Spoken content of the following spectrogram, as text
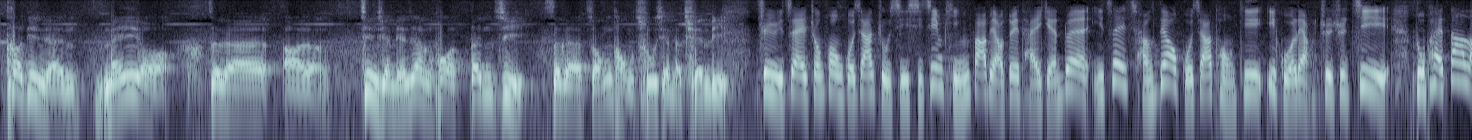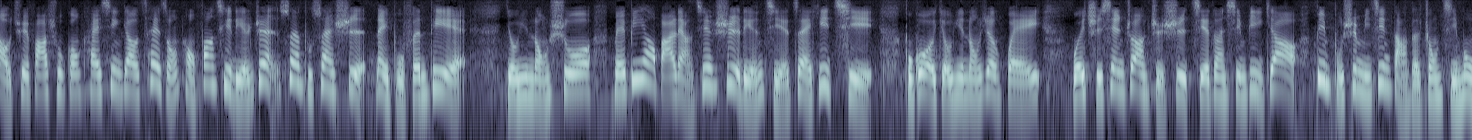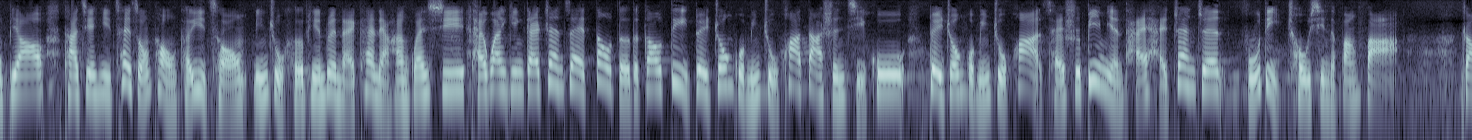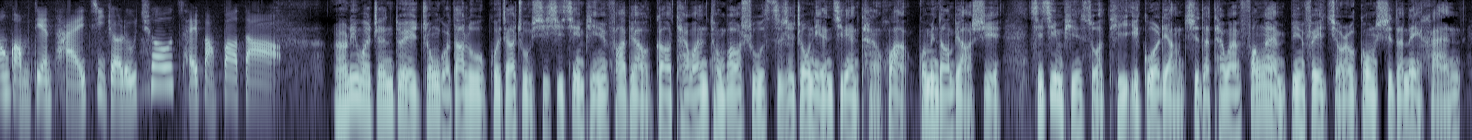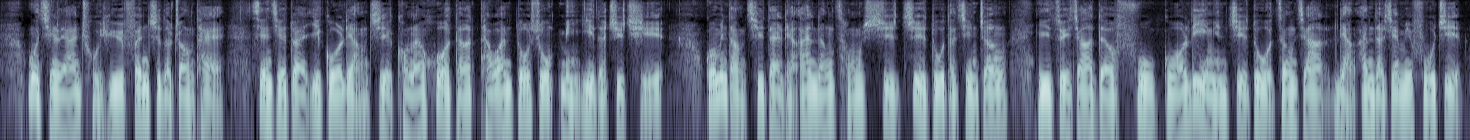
特定人没有这个呃竞选连任或登记这个总统初选的权利。至于在中共国家主席习近平发表对台言论，一再强调国家统一、一国两制之际，独派大佬却发出公开信要蔡总统放弃连任，算不算是内部分裂？尤云龙说，没必要把两件事连结在一起。不过，尤云龙认为。维持现状只是阶段性必要，并不是民进党的终极目标。他建议蔡总统可以从民主和平论来看两岸关系，台湾应该站在道德的高地，对中国民主化大声疾呼，对中国民主化才是避免台海战争釜底抽薪的方法。中广电台记者刘秋采访报道。而另外，针对中国大陆国家主席习近平发表告台湾同胞书四十周年纪念谈话，国民党表示，习近平所提“一国两制”的台湾方案，并非九二共识的内涵。目前两岸处于分治的状态，现阶段“一国两制”恐难获得台湾多数民意的支持。国民党期待两岸能从事制度的竞争，以最佳的富国利民制度增加两岸的人民福祉。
